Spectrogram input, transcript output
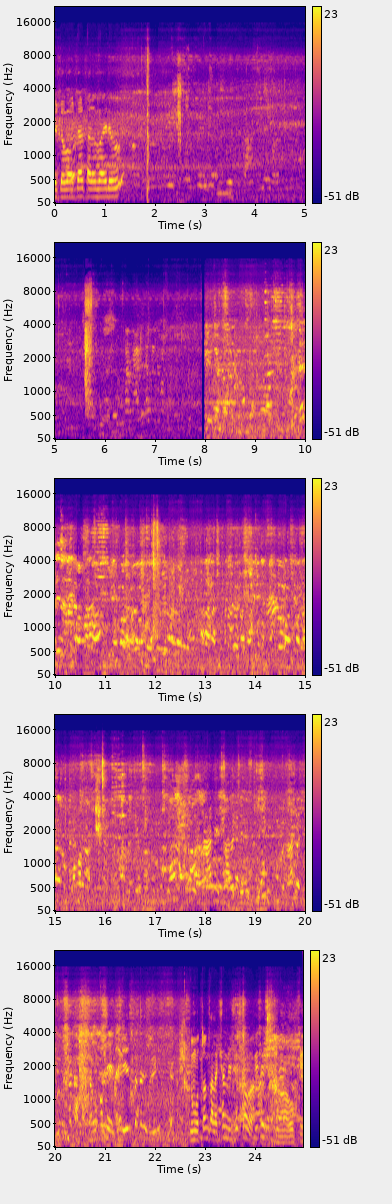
ఎట్లా మాట్లాడతారు బాయ్ నువ్వు నువ్వు మొత్తం కలెక్షన్ తీసేస్తావా? ఓకే.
